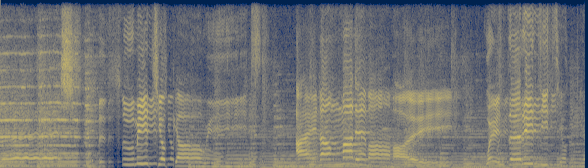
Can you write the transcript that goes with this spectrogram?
ትጠብቂያለሽ? ፍጹም ኢትዮጵያዊት አይናማ ደማማይ ወይዘሪት ኢትዮጵያ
